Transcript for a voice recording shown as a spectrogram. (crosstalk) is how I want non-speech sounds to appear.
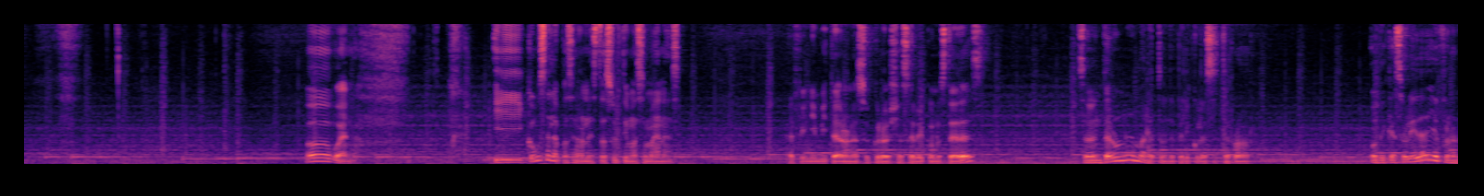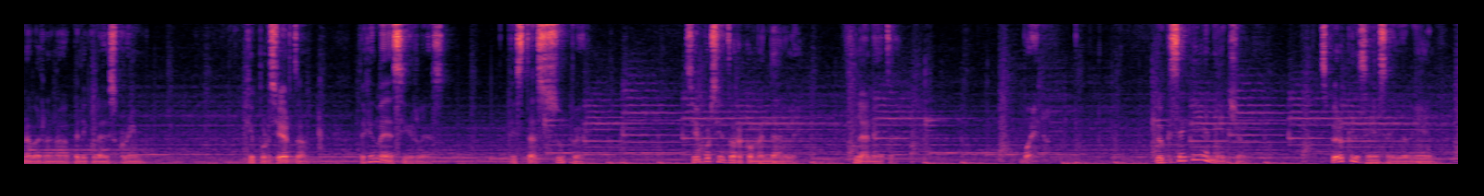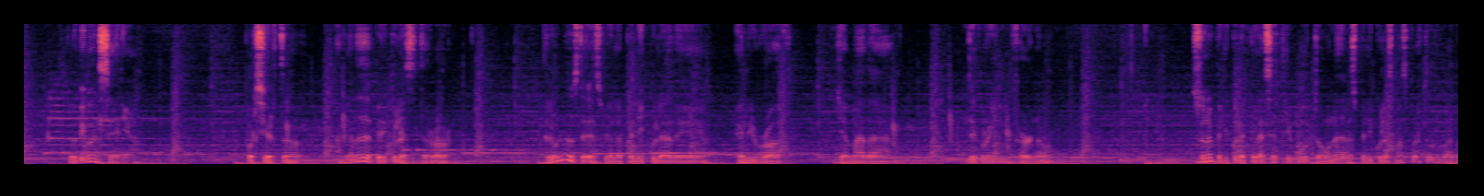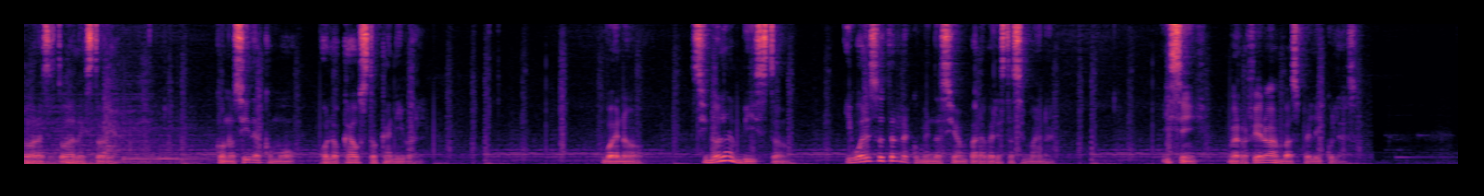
Oh, bueno. ¿Y cómo se la pasaron estas últimas semanas? ¿Al fin invitaron a su crush a salir con ustedes? ¿Se aventaron una maratón de películas de terror? ¿O de casualidad ya fueron a ver la nueva película de Scream? Que por cierto, déjenme decirles que está súper, 100% recomendable, la neta. Bueno, lo que sea que hayan hecho, espero que les haya salido bien. Lo digo en serio. Por cierto, hablando de películas de terror, ¿alguno de ustedes vio la película de Ellie Roth llamada The Green Inferno? Es una película que le hace tributo a una de las películas más perturbadoras de toda la historia, conocida como Holocausto Caníbal. Bueno, si no la han visto, igual es otra recomendación para ver esta semana. Y sí, me refiero a ambas películas.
